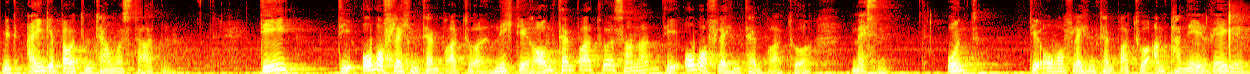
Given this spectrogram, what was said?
mit eingebautem Thermostaten, die die Oberflächentemperatur, nicht die Raumtemperatur, sondern die Oberflächentemperatur messen und die Oberflächentemperatur am Panel regeln.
